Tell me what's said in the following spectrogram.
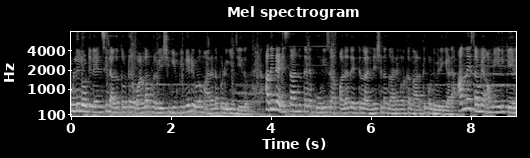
ഉള്ളിലോട്ട് ലെൻസിന്റെ അകത്തോട്ട് വള്ളം പ്രവേശിക്കുകയും പിന്നീട് ഇവൾ മരണപ്പെടുകയും ചെയ്തു. അതിന്റെ അടിസ്ഥാനത്തിൽ തന്നെ പോലീസുകാർ പലതരത്തിലുള്ള അന്വേഷണം കാര്യങ്ങളൊക്കെ നടത്തിക്കൊണ്ടുവരികയാണ്. അന്നേ സമയം അമേരിക്കയിൽ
